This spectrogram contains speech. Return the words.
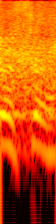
그래서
